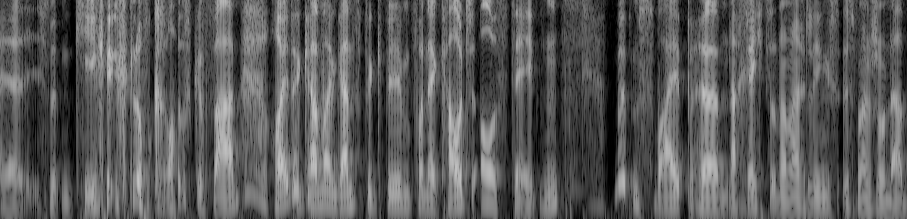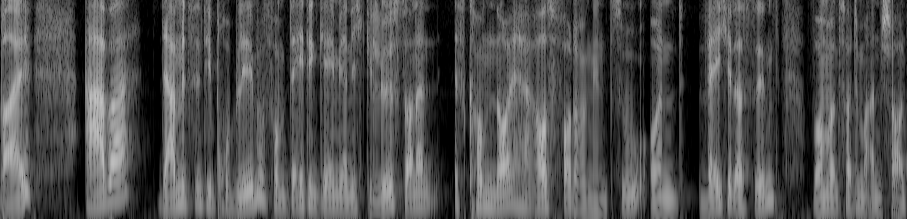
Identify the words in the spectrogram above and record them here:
äh, ist mit dem Kegelclub rausgefahren. Heute kann man ganz bequem von der Couch aus daten. Mit dem Swipe äh, nach rechts oder nach links ist man schon dabei. Aber damit sind die Probleme vom Dating-Game ja nicht gelöst, sondern es kommen neue Herausforderungen hinzu. Und welche das sind, wollen wir uns heute mal anschauen.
